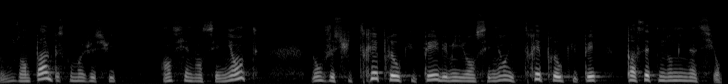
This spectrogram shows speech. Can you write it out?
vous en parle parce que moi je suis ancienne enseignante, donc je suis très préoccupée, le milieu enseignant est très préoccupé par cette nomination.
